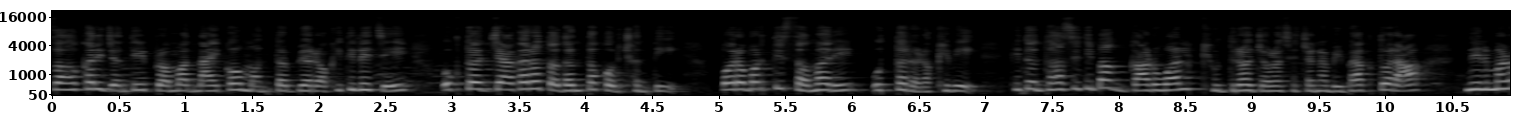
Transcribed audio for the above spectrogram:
ସହକାରୀ ଯନ୍ତ୍ରୀ ପ୍ରମୋଦ ନାୟକ ମନ୍ତବ୍ୟ ରଖିଥିଲେ ଯେ ଉକ୍ତ ଜାଗାର ତଦନ୍ତ କରୁଛନ୍ତି। ପରବର୍ତ୍ତୀ ସମୟରେ ଉତ୍ତର ରଖିବେ। କିନ୍ତୁ ଧସିଥିବା ଗାଡ଼ୱାଲ କ୍ଷୁଦ୍ର ଜଳସେଚନ ବିଭାଗ ଦ୍ୱାରା ନିର୍ମାଣ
